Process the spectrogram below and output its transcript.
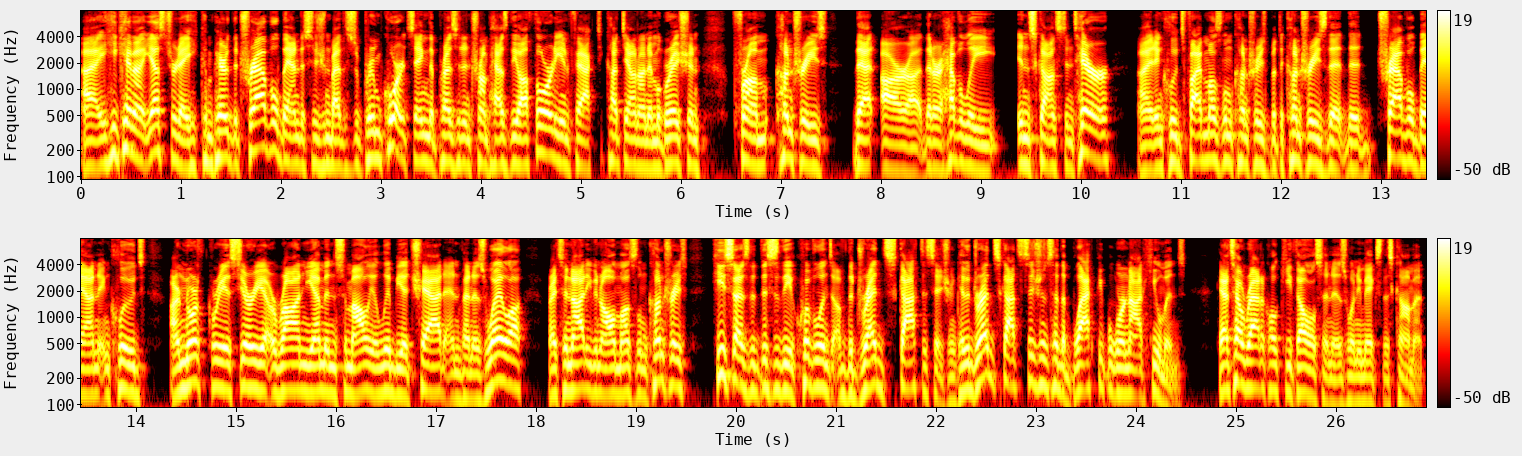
Uh, he came out yesterday. He compared the travel ban decision by the Supreme Court, saying that President Trump has the authority, in fact, to cut down on immigration from countries that are uh, that are heavily ensconced in terror. Uh, it includes five Muslim countries, but the countries that the travel ban includes are North Korea, Syria, Iran, Yemen, Somalia, Libya, Chad, and Venezuela. Right, so not even all Muslim countries. He says that this is the equivalent of the Dred Scott decision. Okay, the Dred Scott decision said that black people were not humans. That's how radical Keith Ellison is when he makes this comment.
